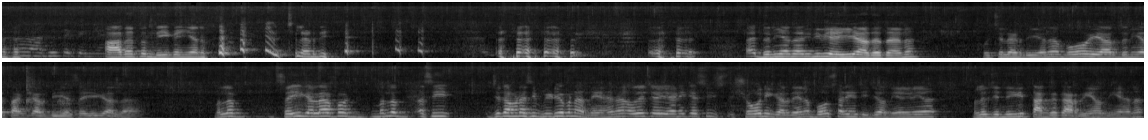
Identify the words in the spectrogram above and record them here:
ਆਦਤ ਤੇ ਕਈਆਂ ਆਦਤ ਹੁੰਦੀ ਕਈਆਂ ਨੂੰ। ਉਛਲਣ ਦੀ। ਇਹ ਦੁਨੀਆਦਾਰੀ ਦੀ ਵੀ ਇਹੀ ਆਦਤ ਹੈ ਨਾ। ਉਛਲਣ ਦੀ ਹੈ ਨਾ। ਬਹੁਤ ਯਾਰ ਦੁਨੀਆ ਤੰਗ ਕਰਦੀ ਹੈ। ਸਹੀ ਗੱਲ ਹੈ। ਮਤਲਬ ਸਹੀ ਗੱਲ ਹੈ। ਆਪਾਂ ਮਤਲਬ ਅਸੀਂ ਜਿੱਦਾਂ ਹੁਣ ਅਸੀਂ ਵੀਡੀਓ ਬਣਾਉਂਦੇ ਆ ਨਾ, ਉਹਦੇ ਚ ਯਾਨੀ ਕਿ ਅਸੀਂ ਸ਼ੋਅ ਨਹੀਂ ਕਰਦੇ ਨਾ ਬਹੁਤ ਸਾਰੀਆਂ ਚੀਜ਼ਾਂ ਹੁੰਦੀਆਂ ਜਿਹੜੀਆਂ ਮਤਲਬ ਜ਼ਿੰਦਗੀ ਤੰਗ ਕਰ ਰਹੀਆਂ ਹੁੰਦੀਆਂ ਹਨਾ।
